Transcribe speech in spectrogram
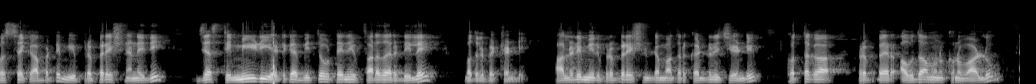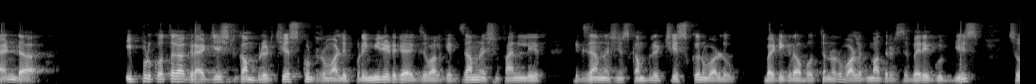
వస్తాయి కాబట్టి మీ ప్రిపరేషన్ అనేది జస్ట్ ఇమీడియట్గా వితౌట్ ఎనీ ఫర్దర్ డిలే మొదలు పెట్టండి. ఆల్రెడీ మీరు ప్రిపరేషన్ ఉంటే మాత్రం కంటిన్యూ చేయండి. కొత్తగా ప్రిపేర్ అవుదాం అనుకున్న వాళ్ళు అండ్ uh, ఇప్పుడు కొత్తగా గ్రాడ్యుయేషన్ కంప్లీట్ చేసుకుంటున్న వాళ్ళు ఇప్పుడు ఇమీడియట్గా ఎగ్జామ్ వాళ్ళకి examination final year examinations complete చేసుకుని వాళ్ళు బయటికి రాబోతున్నారు. వాళ్ళకి మాత్రం it's very good news so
